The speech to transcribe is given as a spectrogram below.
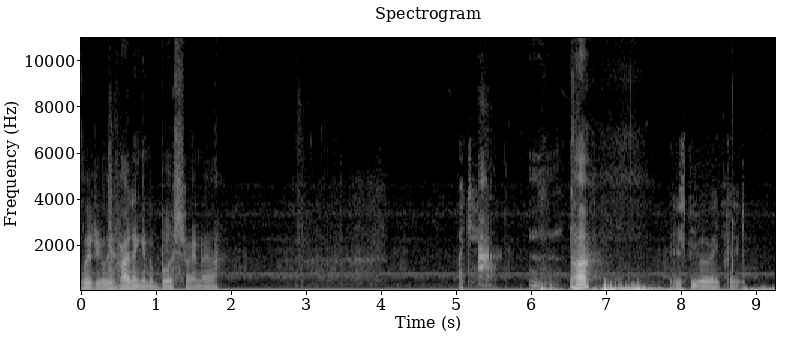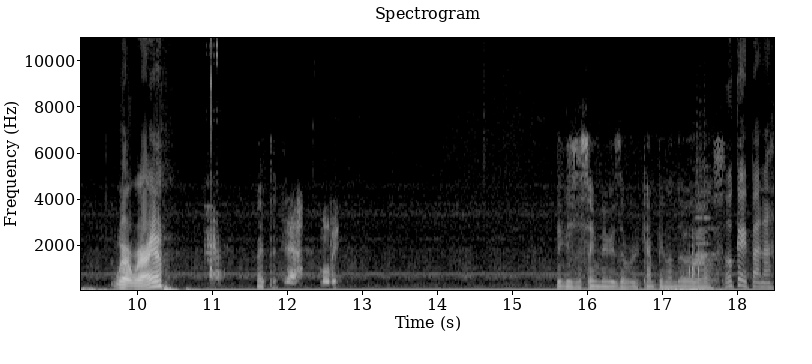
Literally hiding in a bush right now. I can't. Huh? There's people right there. Where, where I am? Right there. Yeah, moving. I think it's the same niggas that were camping on the other house. Okay, Pana.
